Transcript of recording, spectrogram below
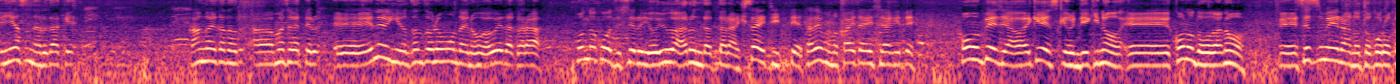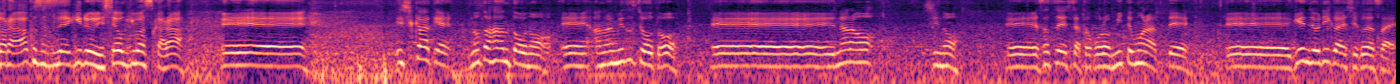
円安になるだけ。考え方あ間違ってる、えー、エネルギーの残存量問題の方が上だからこんな工事してる余裕があるんだったら被災地行って建物解体してあげてホームページは YKS の履歴の、えー、この動画の、えー、説明欄のところからアクセスできるようにしておきますから、えー、石川県能登半島の、えー、穴水町と、えー、奈良市の、えー、撮影したところを見てもらって、えー、現状を理解してください、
